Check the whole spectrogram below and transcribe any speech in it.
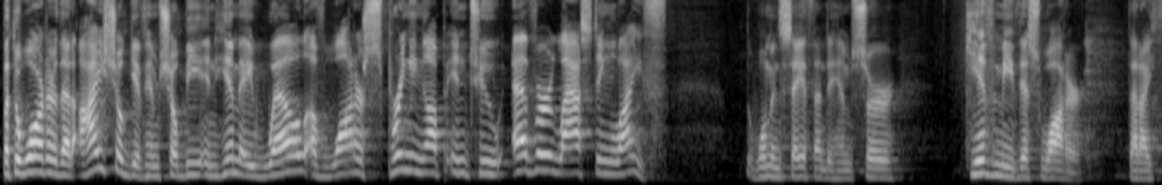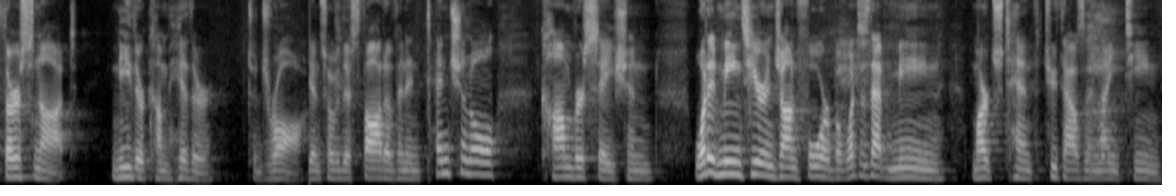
But the water that I shall give him shall be in him a well of water springing up into everlasting life. The woman saith unto him, Sir, give me this water, that I thirst not, neither come hither to draw. And so, this thought of an intentional conversation, what it means here in John 4, but what does that mean March 10th, 2019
